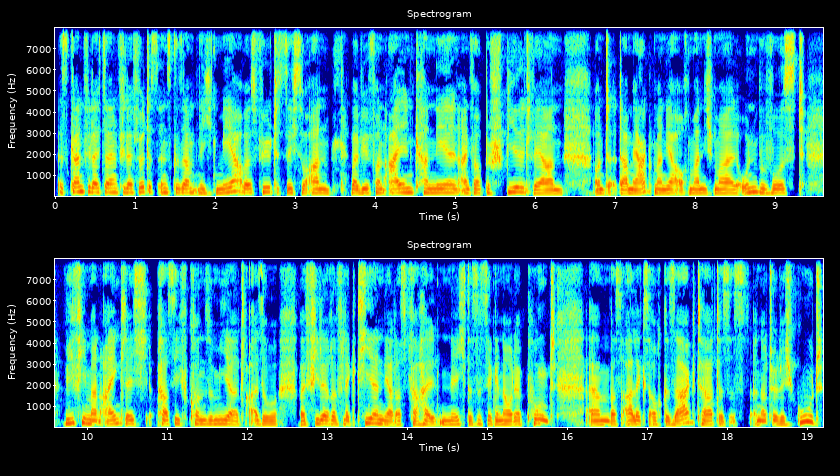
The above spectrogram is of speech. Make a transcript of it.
es kann vielleicht sein, vielleicht wird es insgesamt nicht mehr, aber es fühlt es sich so an, weil wir von allen Kanälen einfach bespielt werden und da merkt man ja auch manchmal unbewusst, wie viel man eigentlich passiv konsumiert. Also weil viele reflektieren ja das Verhalten nicht. Das ist ja genau der Punkt, ähm, was Alex auch gesagt hat. Es ist natürlich gut,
